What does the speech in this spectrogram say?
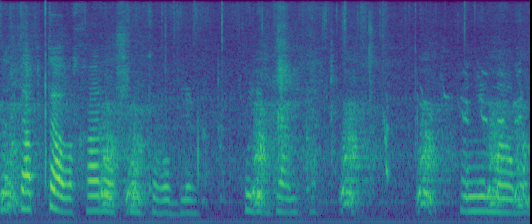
Затоптала хорошенького, блин, хулиганка. А не мама.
